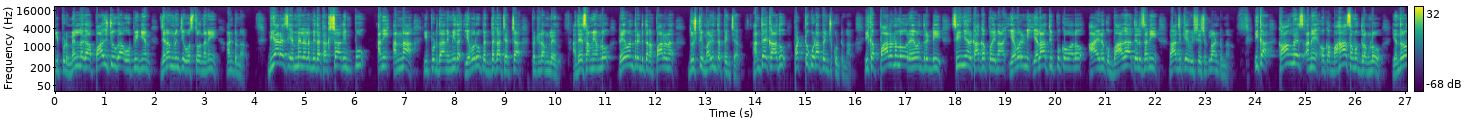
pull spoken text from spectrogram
ఇప్పుడు మెల్లగా పాజిటివ్గా ఒపీనియన్ జనం నుంచి వస్తోందని అంటున్నారు. బీఆర్ఎస్ ఎమ్మెల్యేల మీద కక్షాదింపు అని అన్నా ఇప్పుడు దాని మీద ఎవరూ పెద్దగా చర్చ పెట్టడం లేదు. అదే సమయంలో రేవంత్ రెడ్డి తన పాలన దృష్టి మరింత పెంచారు. అంతేకాదు పట్టు కూడా పెంచుకుంటున్నారు. ఇక పాలనలో రేవంత్ రెడ్డి సీనియర్ కాకపోయినా ఎవరిని ఎలా తిప్పుకోవాలో ఆయనకు బాగా తెలుసని రాజకీయ విశ్లేషకులు అంటున్నారు. ఇక కాంగ్రెస్ అనే ఒక మహాసముద్రంలో ఎందరో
